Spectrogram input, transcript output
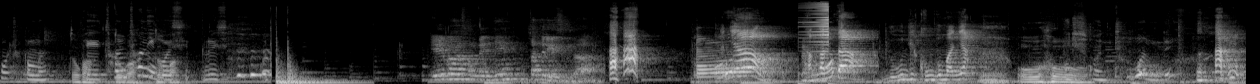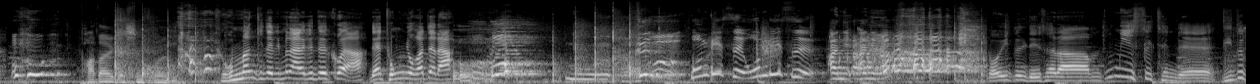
어, 잠깐만. 또 봐, 되게 또 천천히 봐, 또 봐. 걸으시. 1번 선배님 부탁드리겠습니다. 안녕 반갑다 누군지 궁금하냐? 오 아니, 초반인데? 바다에 계신 분. 조금만 기다리면 알게 될 거야 내 동료가 되라 원피스, 원피스. 아니, 아닌가? 너희들 네 사람 꿈이 있을 텐데 니들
